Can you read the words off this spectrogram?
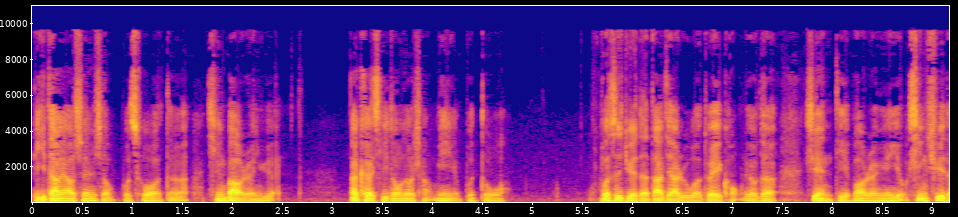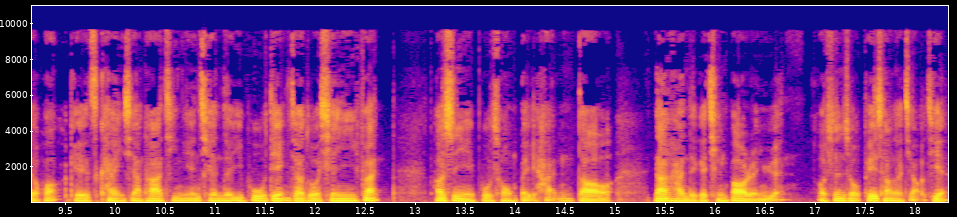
理当要身手不错的情报人员，那可惜动作场面也不多。我是觉得，大家如果对孔刘的现谍报人员有兴趣的话，可以看一下他几年前的一部电影，叫做《嫌疑犯》。他是一部从北韩到南韩的一个情报人员，哦，身手非常的矫健。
